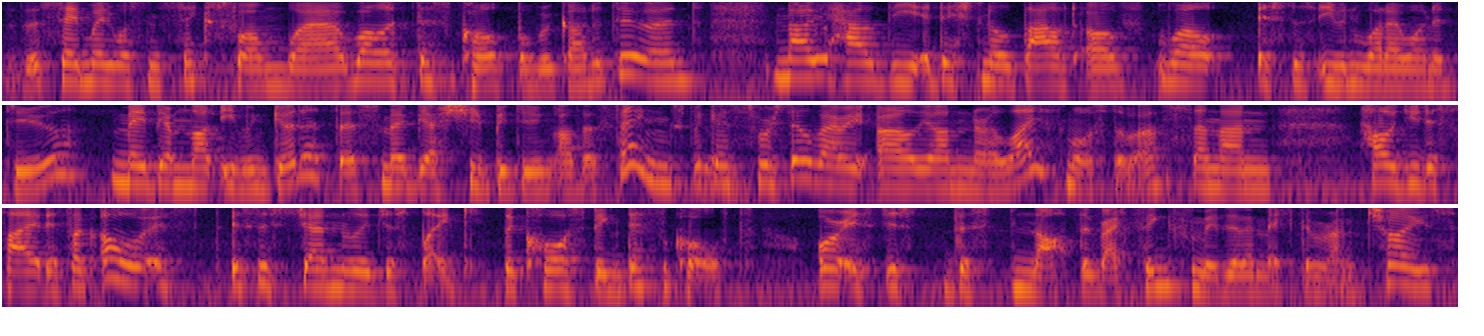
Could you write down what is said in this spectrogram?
the same way it was in sixth form, where well, it's difficult, but we got to do it. Now you have the additional doubt of, well, is this even what I want to do? Maybe I'm not even good at this. Maybe I should be doing other things because we're still very early on in our life, most of us. And then, how do you decide if like, oh, if is this generally just like the course being difficult, or is just this not the right thing for me? Did I make the wrong choice?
